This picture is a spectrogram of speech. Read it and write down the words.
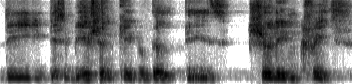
the distribution capabilities should increase.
